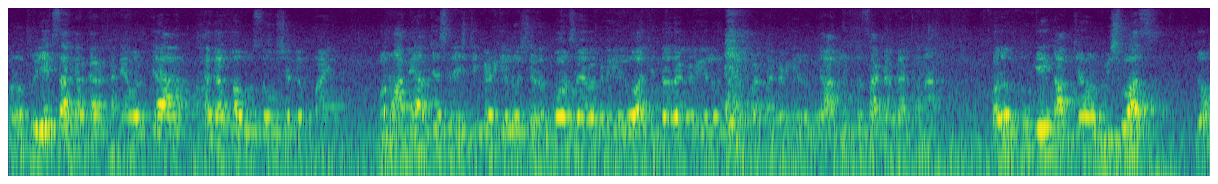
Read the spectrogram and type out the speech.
परंतु एक साखर कारखान्यावर त्या भागातला ऊस जाऊ शकत नाही. म्हणून आम्ही आमच्या श्रेष्ठीकडे गेलो शरद पवार साहेबाकडे गेलो अजितदादाकडे गेलो जयंत पाटलाकडे गेलो. की आम्ही इथं साखर कारखाना परंतु एक आमच्यावर विश्वास जो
